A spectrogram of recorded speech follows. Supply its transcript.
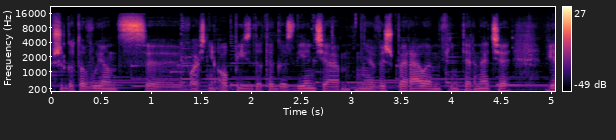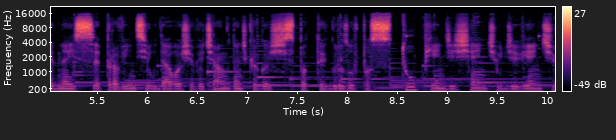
przygotowując właśnie opis do tego zdjęcia, wyszperałem w internecie, w jednej z prowincji udało się wyciągnąć kogoś spod tych gruzów po 159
